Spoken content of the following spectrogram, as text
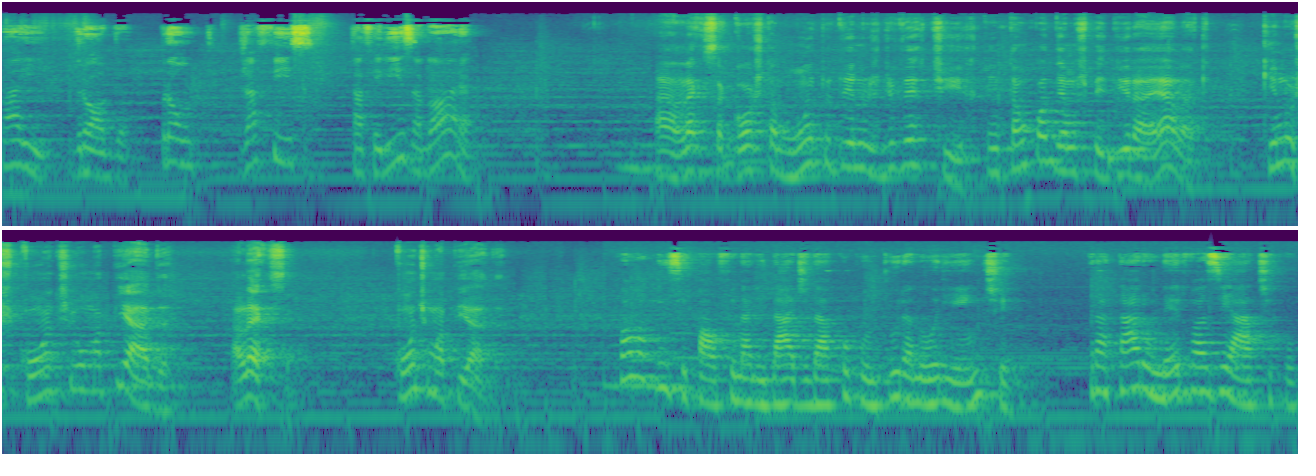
Aí, droga. Pronto, já fiz. Tá feliz agora? A Alexa gosta muito de nos divertir, então podemos pedir a ela que nos conte uma piada. Alexa, conte uma piada. Qual a principal finalidade da acupuntura no Oriente? Tratar o nervo asiático.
